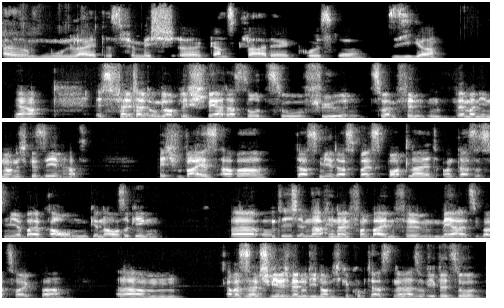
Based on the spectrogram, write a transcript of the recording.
Also Moonlight ist für mich äh, ganz klar der größere Sieger. Ja, es fällt halt unglaublich schwer, das so zu fühlen, zu empfinden, wenn man ihn noch nicht gesehen hat. Ich weiß aber, dass mir das bei Spotlight und dass es mir bei Raum genauso ging äh, und ich im Nachhinein von beiden Filmen mehr als überzeugt war. Ähm, aber es ist halt schwierig, wenn du die noch nicht geguckt hast. Ne? Also wie willst du,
